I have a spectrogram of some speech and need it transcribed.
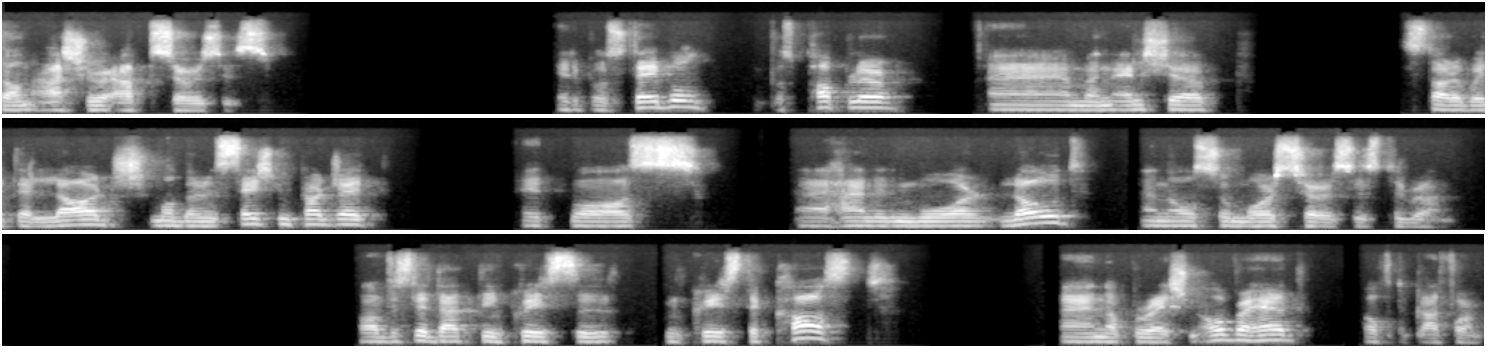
on Azure App Services. It was stable, it was popular, and when Elkjøp started with a large modernization project, it was uh, handed more load and also more services to run. Obviously, that increased the, increased the cost and operation overhead of the platform.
